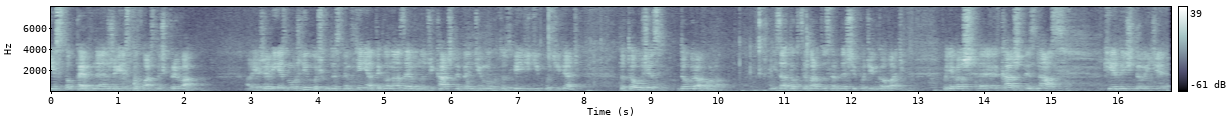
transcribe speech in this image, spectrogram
jest to pewne, że jest to własność prywatna. Ale jeżeli jest możliwość udostępnienia tego na zewnątrz i każdy będzie mógł to zwiedzić i podziwiać, to to już jest dobra wola. I za to chcę bardzo serdecznie podziękować, ponieważ e, każdy z nas kiedyś dojdzie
